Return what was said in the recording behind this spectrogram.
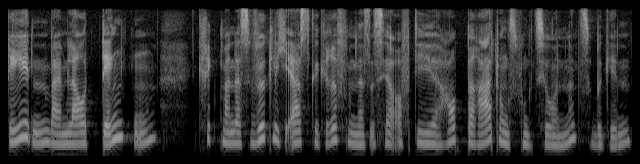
Reden, beim Lautdenken, kriegt man das wirklich erst gegriffen. Das ist ja oft die Hauptberatungsfunktion ne, zu Beginn.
